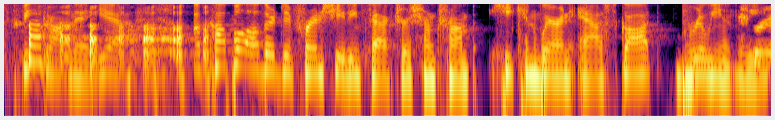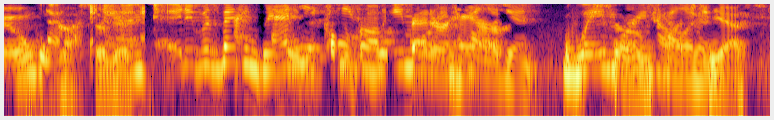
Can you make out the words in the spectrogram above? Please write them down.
Speak on it, yeah. A couple other differentiating factors from Trump: he can wear an ascot brilliantly. True. Yes, oh, so and it was mentioned briefly he he's way more intelligent. Hair. Way so more intelligent. Yes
